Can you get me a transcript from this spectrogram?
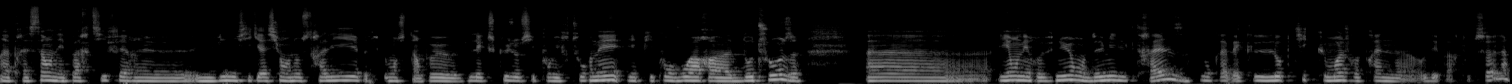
après ça, on est parti faire euh, une vinification en Australie, parce que bon, c'était un peu l'excuse aussi pour y retourner, et puis pour voir euh, d'autres choses. et on est revenu en 2013, donc avec l'optique que moi je reprenne au départ toute seule.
